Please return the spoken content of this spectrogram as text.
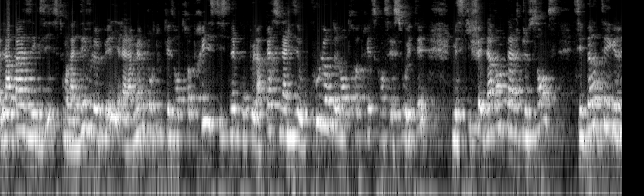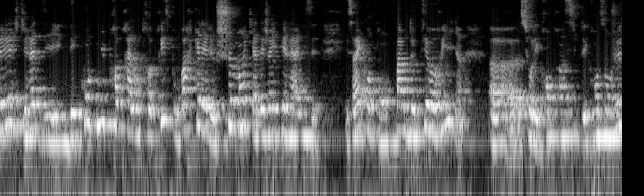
la base existe, on l'a développée, elle est la même pour toutes les entreprises, si ce n'est qu'on peut la personnaliser aux couleurs de l'entreprise quand c'est souhaité. Mais ce qui fait davantage de sens, c'est d'intégrer, je dirais, des, contenus propres à l'entreprise pour voir quel est le chemin qui a déjà été réalisé. Et c'est vrai que quand on parle de théorie, euh, sur les grands principes, les grands enjeux,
